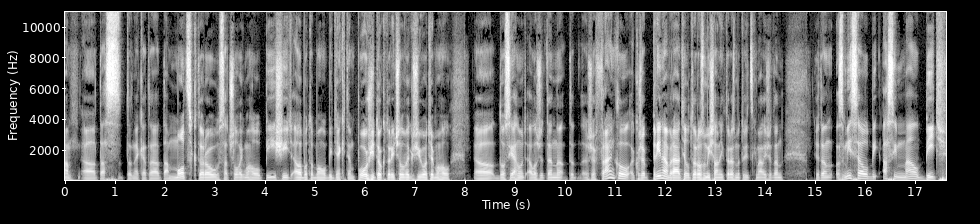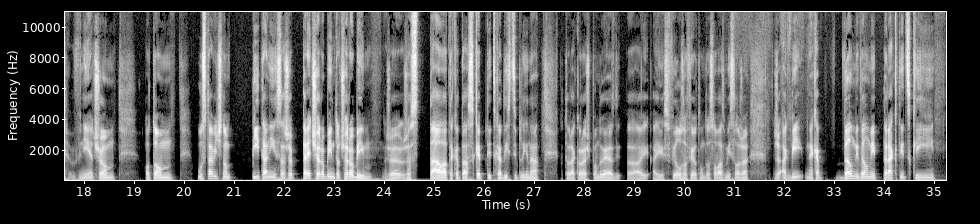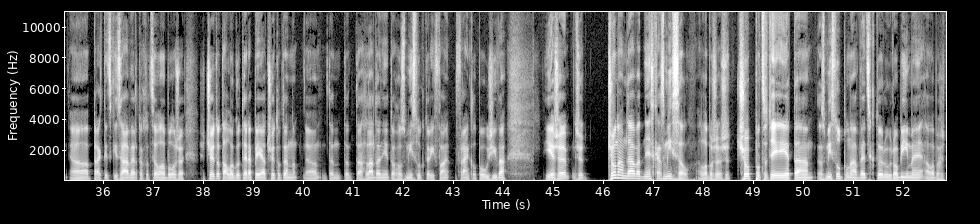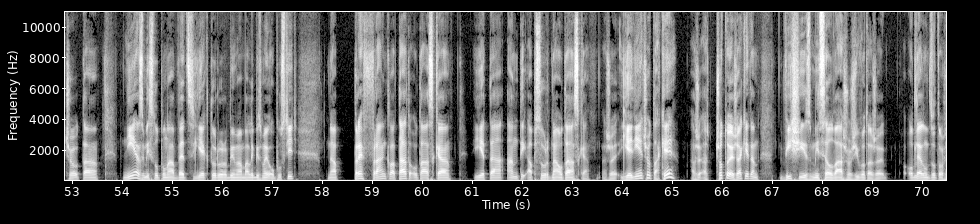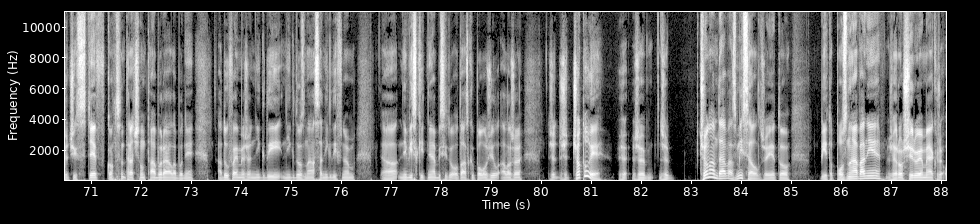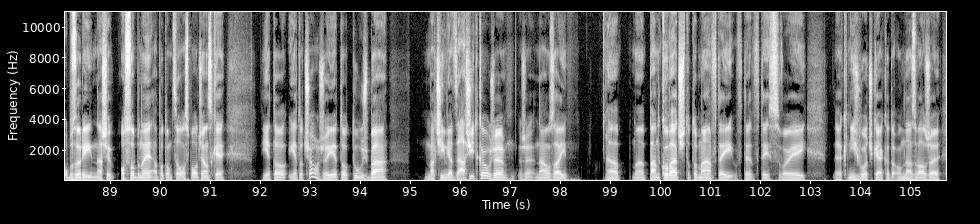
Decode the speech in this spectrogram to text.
tá, tá, nejaká tá, tá moc, ktorou sa človek mohol píšiť, alebo to mohol byť nejaký ten pôžitok, ktorý človek v živote mohol uh, dosiahnuť, ale že ten, ten že Frankl akože prinavrátil to rozmýšľanie, ktoré sme tu vždy mali, že ten, že ten zmysel by asi mal byť v niečom o tom ústavičnom pýtaní sa, že prečo robím to, čo robím. Že, že stála taká tá skeptická disciplína, ktorá korešponduje aj, aj s filozofiou tomto slova zmysle, že, že ak by nejaká veľmi, veľmi praktický praktický záver tohto celého bolo, že, že čo je to tá logoterapia, čo je to ten, uh, ten, ten, tá hľadanie toho zmyslu, ktorý Frankl používa, je, že, že čo nám dáva dneska zmysel, alebo že, že čo v podstate je tá zmysluplná vec, ktorú robíme, alebo že čo tá nie zmysluplná vec je, ktorú robíme a mali by sme ju opustiť. No a pre Frankla táto otázka je tá antiabsurdná otázka, že je niečo také, A, že, a čo to je, že aký je ten vyšší zmysel vášho života, že odliadnúť do toho, že či ste v koncentračnom tábore alebo nie a dúfajme, že nikdy, nikto z nás sa nikdy v ňom uh, nevyskytne, aby si tú otázku položil, ale že, že, že čo to je? Že, že, že čo nám dáva zmysel? Že je to, je to poznávanie, že rozširujeme akože obzory naše osobné a potom celospoločenské. Je to, je to čo? Že je to túžba má čím viac zážitkov, že, že naozaj uh, pán Kováč toto má v tej, v tej, v tej svojej e, knižvočke, ako to on nazval, že,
